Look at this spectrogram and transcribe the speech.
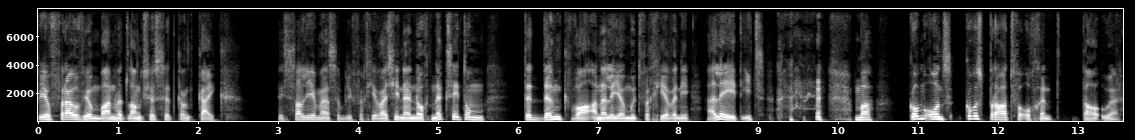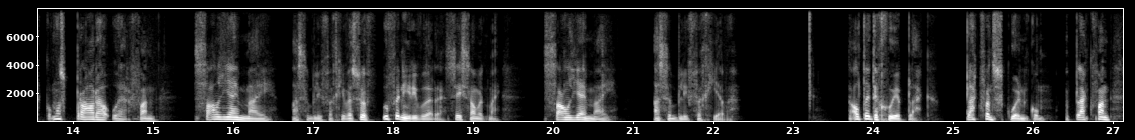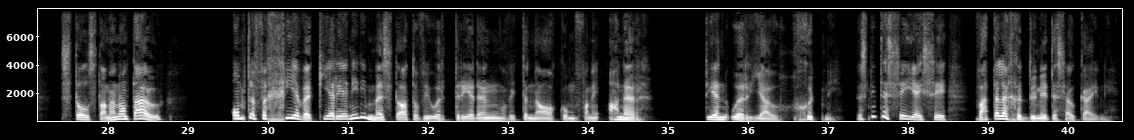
vir jou vrou of jou man wat langs jou sit kan kyk. Sy sal jy my asseblief vergewe. As jy nou nog niks het om te dink waaraan hulle jou moet vergewe nie. Hulle het iets. maar kom ons kom ons praat ver oggend daaroor. Kom ons praat daaroor van sal jy my asseblief vergewe? So oefen hierdie woorde. Sê saam met my. Sal jy my asseblief vergewe? Altyd 'n goeie plek. Plek van skoon kom, 'n plek van stil staan en onthou om te vergewe keer jy nie die misdaad of die oortreding of die te nakom van die ander teenoor jou goed nie. Dis nie te sê jy sê wat hulle gedoen het is oukei okay nie.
